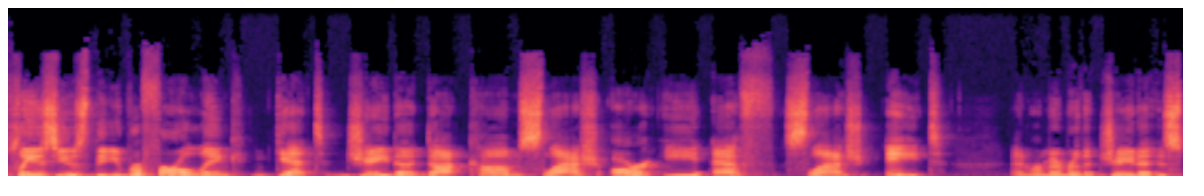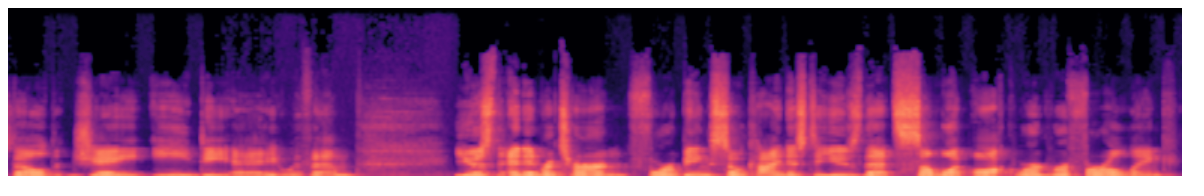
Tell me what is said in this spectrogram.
please use the referral link getjeda.com slash ref slash 8 and remember that Jeda is spelled j-e-d-a with them. Use and in return for being so kind as to use that somewhat awkward referral link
